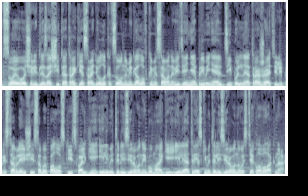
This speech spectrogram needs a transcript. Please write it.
В свою очередь, для защиты от ракет с радиолокационными головками самонаведения применяют дипольные отражатели, представляющие собой полоски из фольги или металлизированной бумаги, или отрезки металлизированного стекловолокна.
